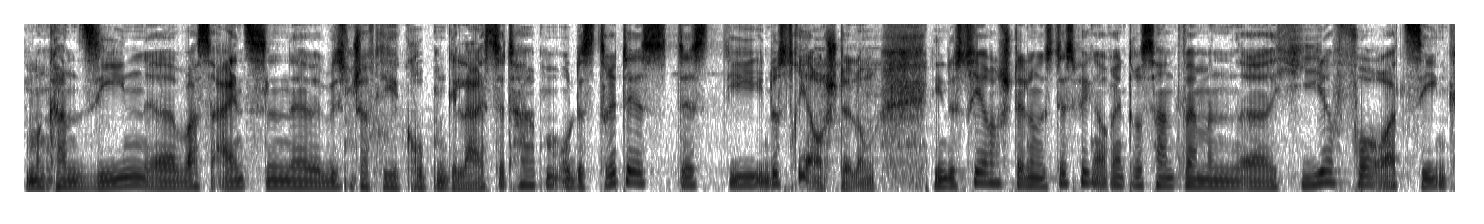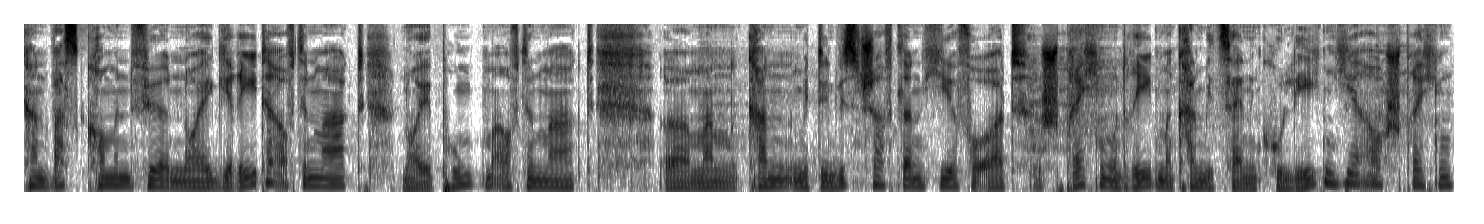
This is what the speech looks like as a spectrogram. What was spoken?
Und man kann sehen, äh, was einzelne wissenschaftliche Gruppen geleistet haben. Und das dritte ist, ist die Industrieausstellung. Die Industrieausstellung Ausstellung ist deswegen auch interessant, weil man äh, hier vor Ort sehen kann, was kommen für neue Geräte auf den Markt, neue Pumpen auf den Markt. Äh, man kann mit den Wissenschaftlern hier vor Ort sprechen und reden. Man kann mit seinen Kollegen hier auch sprechen.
